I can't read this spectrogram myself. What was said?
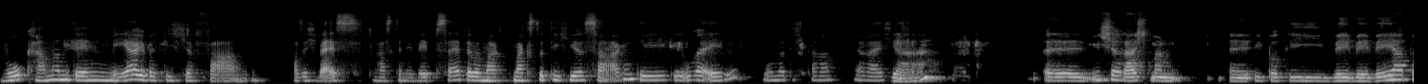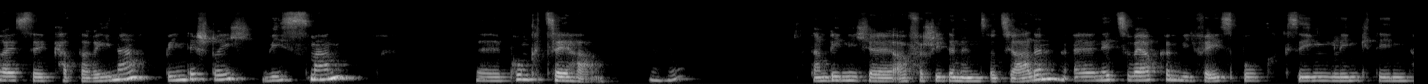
Wo kann man denn mehr über dich erfahren? Also ich weiß, du hast eine Website, aber mag, magst du die hier sagen, die, die URL, wo man dich da erreichen ja. kann? Äh, mich erreicht man äh, über die www-Adresse katharina-wissmann.ch. Äh, mhm. Dann bin ich äh, auf verschiedenen sozialen äh, Netzwerken wie Facebook, Xing, LinkedIn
